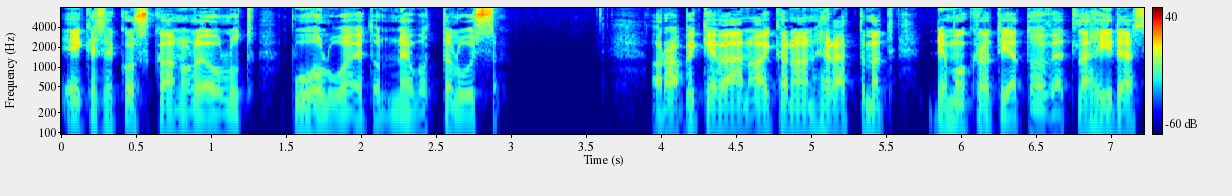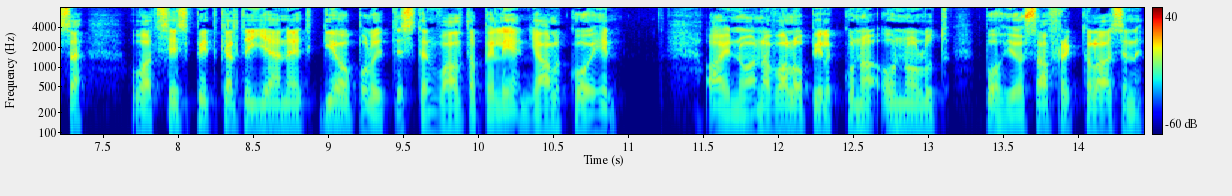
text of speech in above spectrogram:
eikä se koskaan ole ollut puolueeton neuvotteluissa. Arabikevään aikanaan herättämät demokratiatoiveet lähi ovat siis pitkälti jääneet geopoliittisten valtapelien jalkoihin. Ainoana valopilkkuna on ollut pohjoisafrikkalaisen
